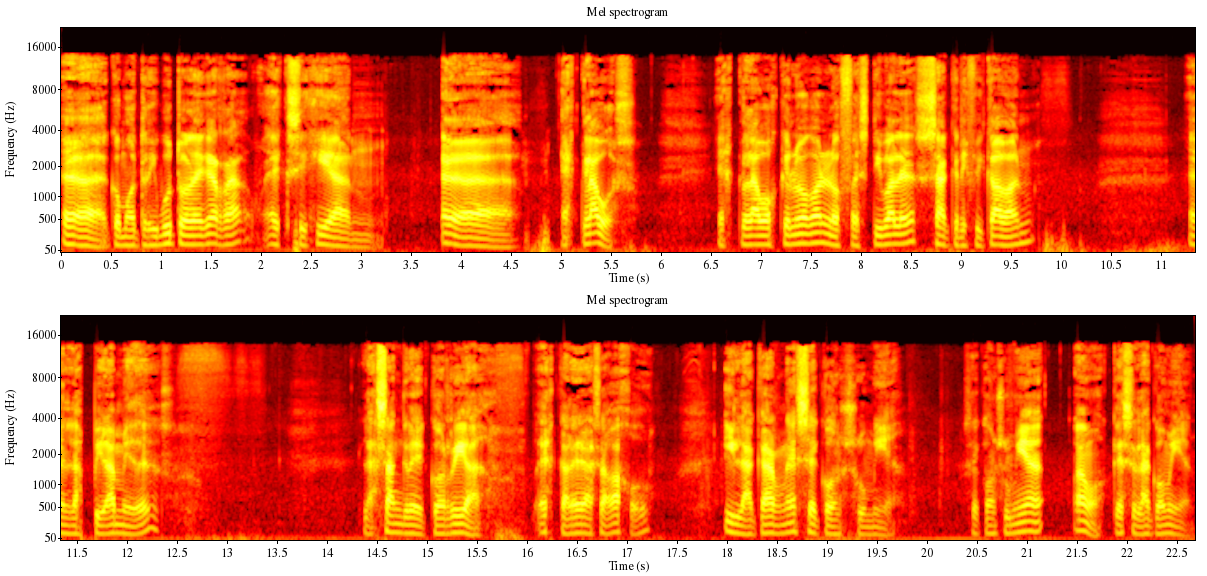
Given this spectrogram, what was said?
eh, como tributo de guerra, exigían eh, esclavos. Esclavos que luego en los festivales sacrificaban en las pirámides. La sangre corría escaleras abajo y la carne se consumía. Se consumía, vamos, que se la comían.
